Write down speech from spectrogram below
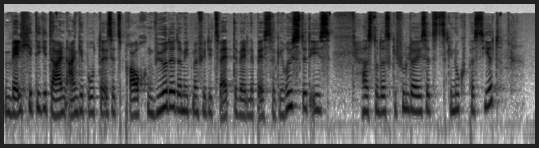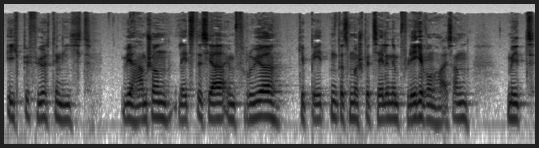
welche digitalen Angebote es jetzt brauchen würde, damit man für die zweite Welle besser gerüstet ist. Hast du das Gefühl, da ist jetzt genug passiert? Ich befürchte nicht. Wir haben schon letztes Jahr im Frühjahr gebeten, dass man speziell in den Pflegewohnhäusern mit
